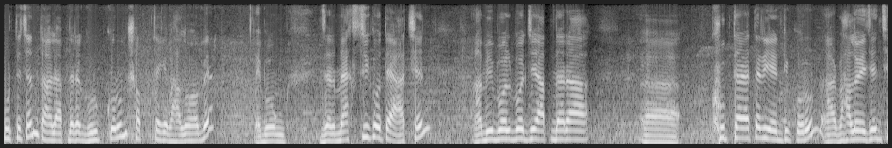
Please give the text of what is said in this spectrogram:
করতে চান, তাহলে আপনারা গ্রুপ করুন সব থেকে ভালো হবে। এবং যারা মেক্সিকোতে আছেন, আমি বলব যে আপনারা খুব তাড়াতাড়ি এন্ট্রি করুন। আর ভালো এজেন্সি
